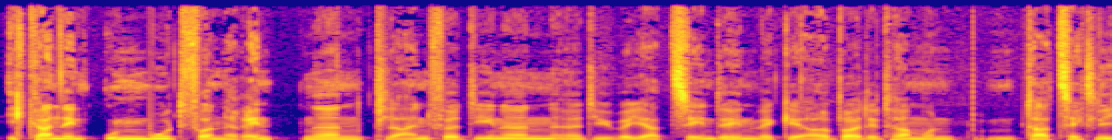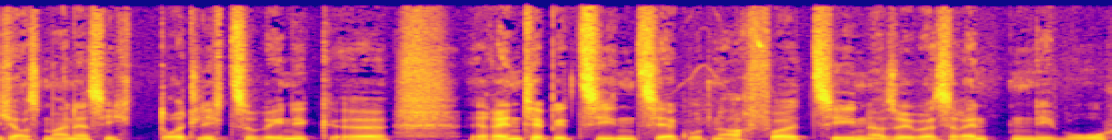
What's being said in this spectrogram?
ich kann den Unmut von Rentnern, Kleinverdienern, äh, die über Jahrzehnte hinweg gearbeitet haben und tatsächlich aus meiner Sicht deutlich zu wenig äh, Rente beziehen, sehr gut nachvollziehen. Also über das Rentenniveau,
